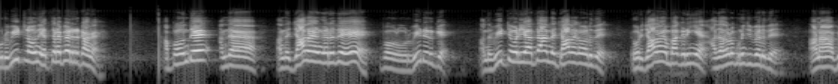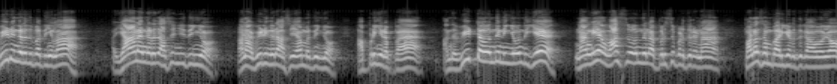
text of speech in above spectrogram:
ஒரு வீட்டில் வந்து எத்தனை பேர் இருக்காங்க? அப்போ வந்து அந்த அந்த ஜாதகங்கிறது இப்போ ஒரு வீடு இருக்குது அந்த வீட்டு வழியாக தான் அந்த ஜாதகம் வருது. ஒரு ஜாதகம் பார்க்குறீங்க அது அதோட முடிஞ்சு போயிடுது ஆனால் வீடுங்கிறது பார்த்தீங்களா யானைங்கிறது அசைஞ்சு திங்கும். ஆனால் வீடுங்கிறது அசையாமல் திங்கும். அப்படிங்கிறப்ப அந்த வீட்டை வந்து நீங்கள் வந்து ஏன் நாங்கள் ஏன் வாஸ்து வந்து நான் பெருசுப்படுத்துகிறேன்னா பணம் சம்பாதிக்கிறதுக்காகவோ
